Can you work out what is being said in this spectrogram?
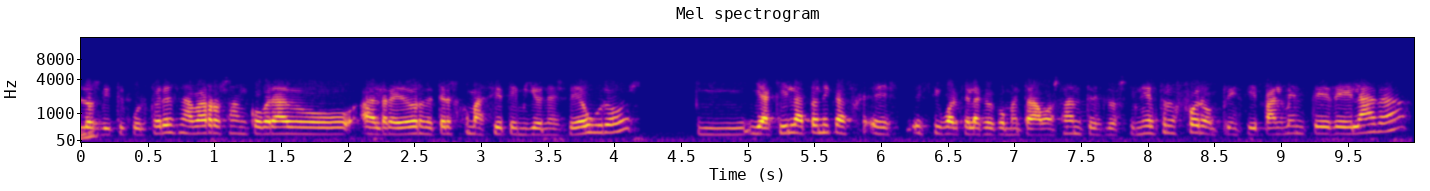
Los viticultores navarros han cobrado alrededor de 3,7 millones de euros. Y, aquí la tónica es, igual que la que comentábamos antes. Los siniestros fueron principalmente de helada,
